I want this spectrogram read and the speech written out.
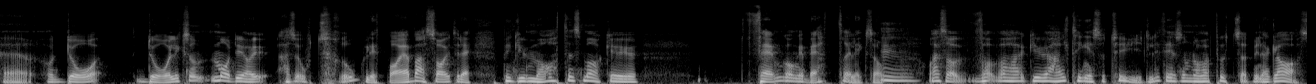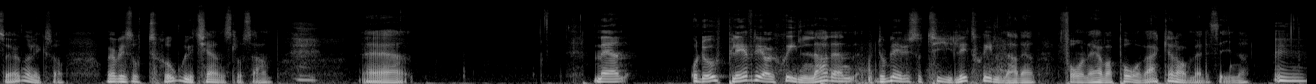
Eh, och då, då liksom mådde jag ju alltså otroligt bra. Jag bara sa ju till dig, men gud maten smakar ju fem gånger bättre liksom. Mm. Och sa, vad, vad, gud allting är så tydligt. Det är som de har putsat mina glasögon liksom. Och jag blir så otroligt känslosam. Eh, men, och då upplevde jag skillnaden. Då blev det så tydligt skillnaden från när jag var påverkad av medicinen. Mm.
